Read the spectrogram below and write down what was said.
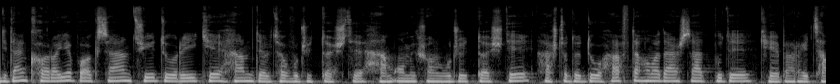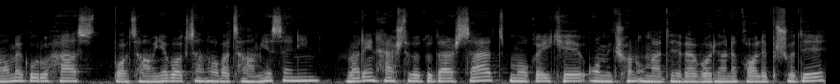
دیدن کارای واکسن توی دوره‌ای که هم دلتا وجود داشته هم اومیکرون وجود داشته 82 دهم درصد بوده که برای تمام گروه هست با تمامی واکسن ها و تمامی سنین. ولی این 82 درصد موقعی که اومیکرون اومده و واریان غالب شده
